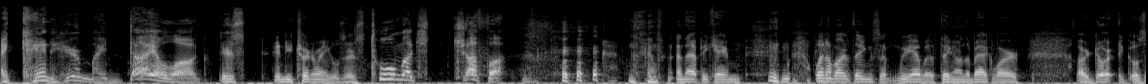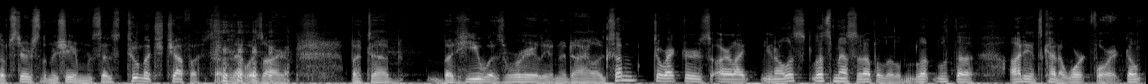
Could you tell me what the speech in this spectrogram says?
I can't hear my dialogue. There's and he turned around and goes, There's too much chuffa. and that became one of our things that we have a thing on the back of our our door that goes upstairs to the machine and says too much chuffa. So that was our but uh, but he was really in the dialogue. Some directors are like, you know, let's let's mess it up a little. Let, let the audience kind of work for it. Don't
